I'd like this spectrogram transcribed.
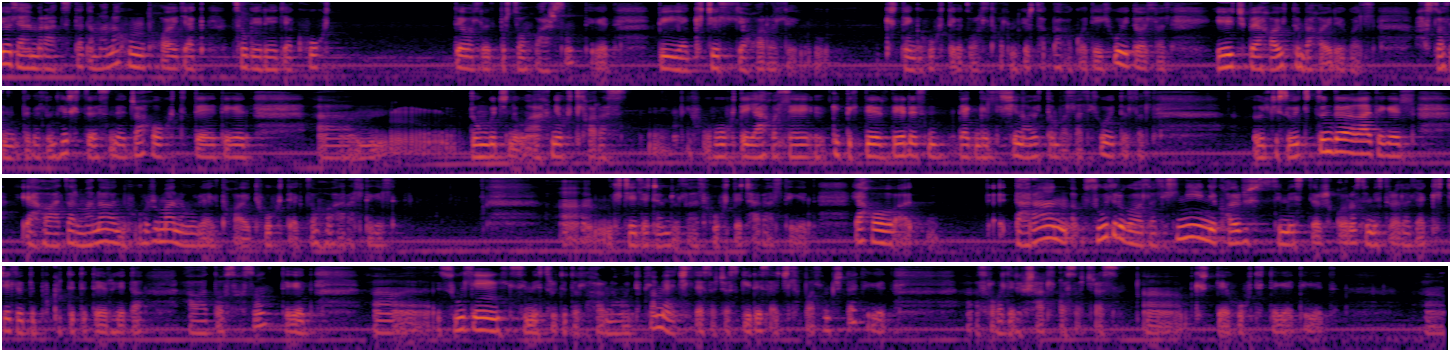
би бол амар азтай да манай хүн тухайд яг цуг ирээд яг хүүхдтэй бол бүр 100% харсан. Тэгээд би яг хичээл явахаар бол гэртээ ингээ хүүхдтэйгээ зурлах бол үнэхээр цаг байгаагүй. Тэгээ их үед бол ээж байх, оюутан байх хоёрыг бол асуулна гэдэг бол үнэхээр хэцүү байсан. Тэгээ жоох хүүхдтэй тэгээд дөнгөж нэг анхны хөтлөхоороос хүүхдээ яах вүлээ гэдэг дээр дээрээс нь яг ингээл шинэ оюутан болоод их үед бол уйлж ис үдцэндээ байгаа. Тэгэл яг азар манай хөр маань өөр яг тухайд хүүхдээ яг 100% хараал тэгэл хичээлээ дамжуулаад хүүхдээ чараал тэгээд яг уу дараа нь сүүл рүүгээ бол эхний нэг 2 семестр 3 семестр бол яг хичээлүүдэд бүкэрдэд ерөөдөө аваад дуусгасан. Тэгээд сүүлийн семестрүүдэд болохоор нөгөө дипломын ажилтаас учраас гэрээс ажиллах боломжтой. Тэгээд сургууль ирэх шаардлагагүйс учраас гэртээ хүүхдтэйгээ тэгээд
